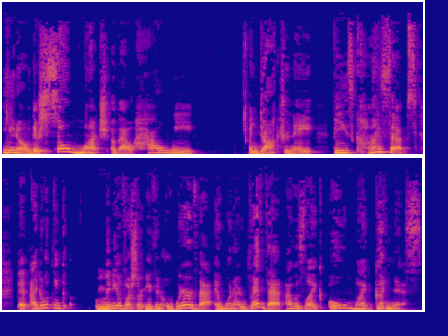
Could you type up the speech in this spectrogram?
you know, there's so much about how we indoctrinate these concepts that I don't think many of us are even aware of that. And when I read that, I was like, oh my goodness,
